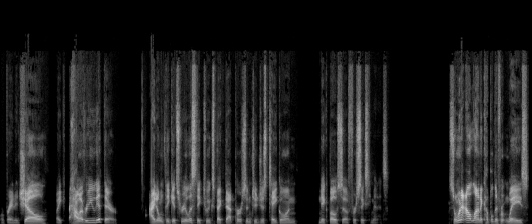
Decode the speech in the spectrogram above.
or Brandon Shell, like however you get there, I don't think it's realistic to expect that person to just take on Nick Bosa for 60 minutes. So I want to outline a couple different ways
